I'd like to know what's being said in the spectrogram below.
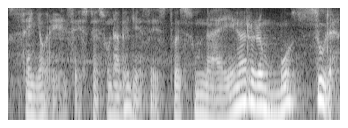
Señores, esto es una belleza, esto es una hermosura.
